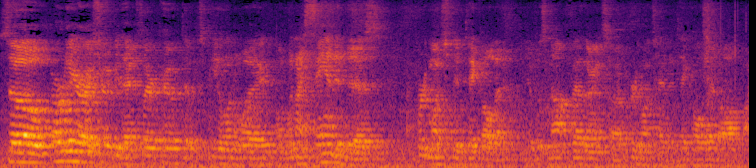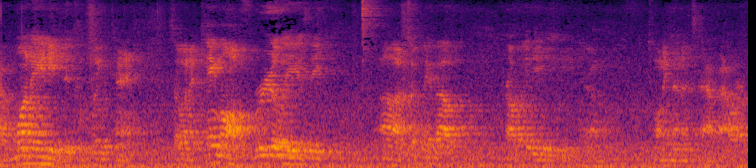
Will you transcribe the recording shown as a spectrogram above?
So earlier I showed you that clear coat that was peeling away. When I sanded this, I pretty much did take all that. It was not feathering, so I pretty much had to take all that off. I 180 the complete tank. So when it came off really easy, uh, it took me about probably you know, 20 minutes, half hour.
